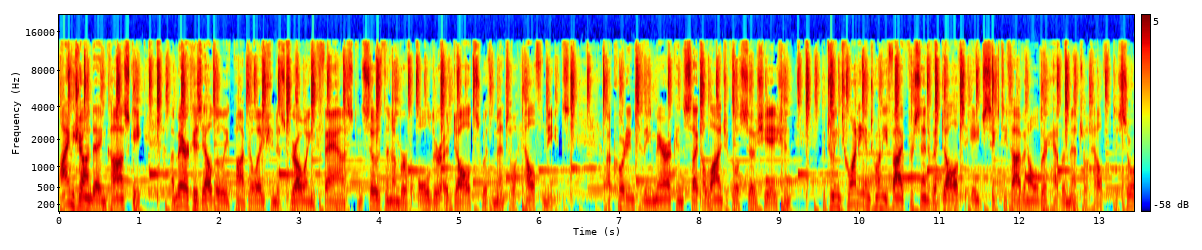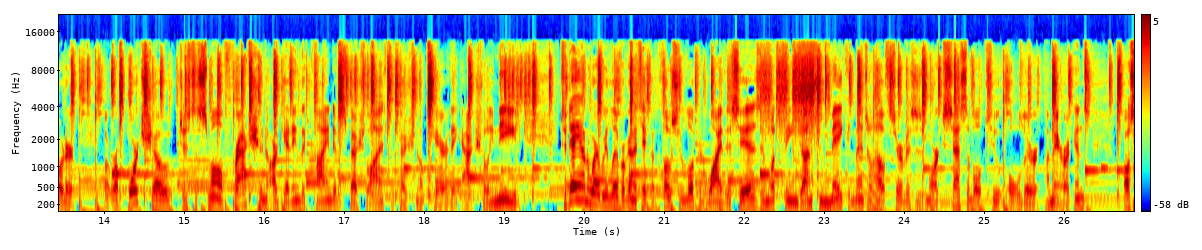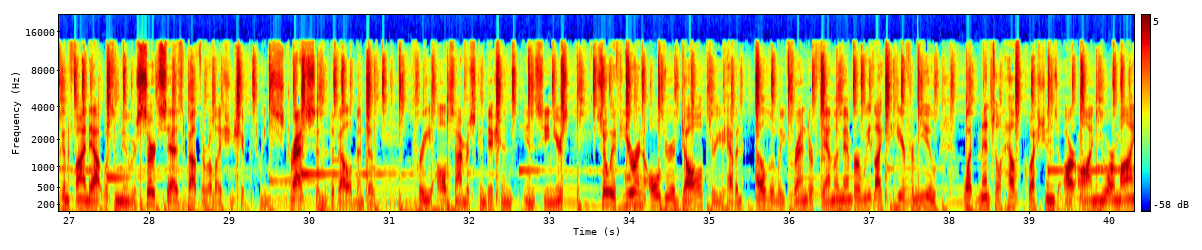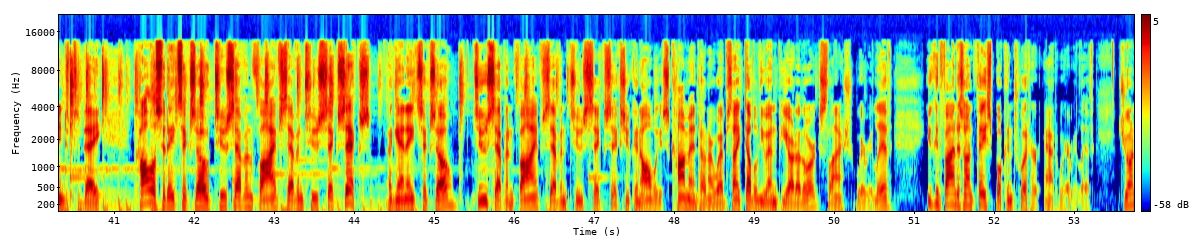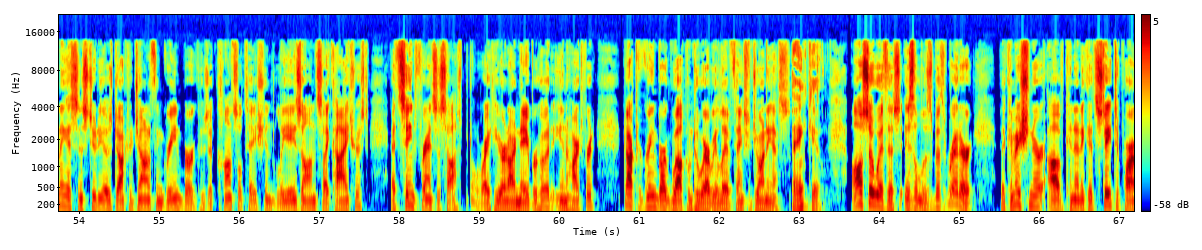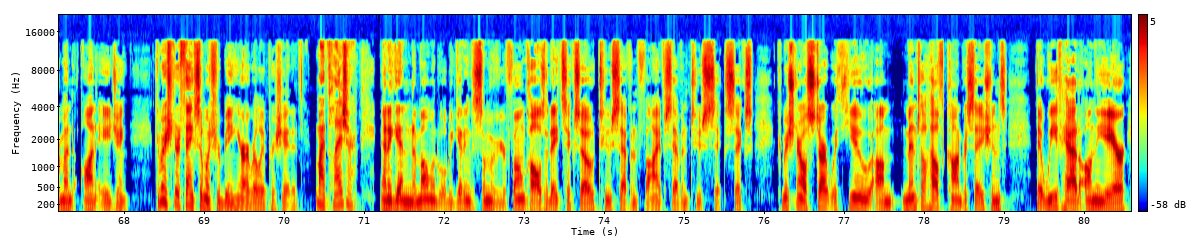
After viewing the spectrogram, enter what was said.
I'm John Dankosky. America's elderly population is growing fast, and so is the number of older adults with mental health needs. According to the American Psychological Association, between 20 and 25 percent of adults age 65 and older have a mental health disorder. But reports show just a small fraction are getting the kind of specialized professional care they actually need. Today on Where We Live, we're going to take a closer look at why this is and what's being done to make mental health services more accessible to older Americans. We're also going to find out what some new research says about the relationship between stress and the development of pre Alzheimer's conditions in seniors. So, if you're an older adult or you have an elderly friend or family member, we'd like to hear from you. What mental health questions are on your mind today? Call us at 860 275 7266. Again, 860 275 7266. You can always comment on our website, wnpr.org slash where we live. You can find us on Facebook and Twitter at Where We Live. Joining us in studio is Dr. Jonathan Greenberg, who's a consultation liaison psychiatrist at St. Francis Hospital, right here in our neighborhood in Hartford. Dr. Greenberg, welcome to Where We Live. Thanks for joining us. Thank you. Also with us is Elizabeth Ritter, the Commissioner of Connecticut State Department on Aging. Commissioner, thanks so much for being here. I really appreciate it. My pleasure. And again, in a moment, we'll be getting to some of your phone calls at 860 275 7266. Commissioner, I'll start with you. Um, mental health conversations that we've had on the air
